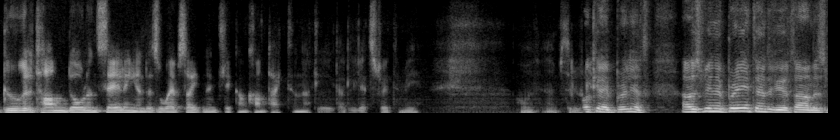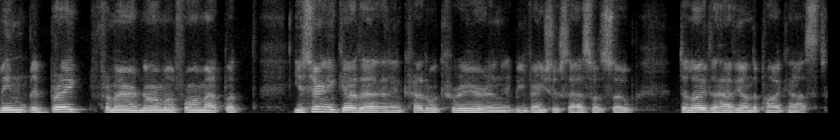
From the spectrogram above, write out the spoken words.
Google Tom Dolan Sailing, and there's a website, and then click on contact, and that'll that'll get straight to me. Oh, absolutely. Okay, brilliant. Oh, it's been a brilliant interview, Tom. It's been a break from our normal format, but you certainly got a, an incredible career and you've been very successful. So delighted to have you on the podcast.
